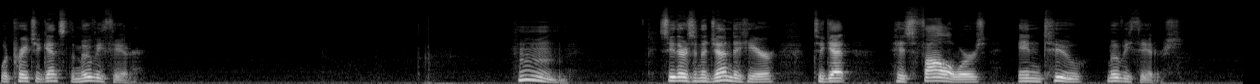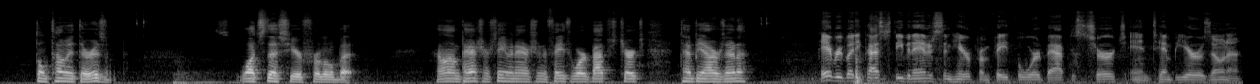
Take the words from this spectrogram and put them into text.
would preach against the movie theater. Hmm. See, there's an agenda here to get his followers into movie theaters. Don't tell me that there isn't. Watch this here for a little bit. Hello, I'm Pastor Steven Anderson of Faithful Word Baptist Church, Tempe, Arizona. Hey everybody, Pastor Steven Anderson here from Faithful Word Baptist Church in Tempe, Arizona.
